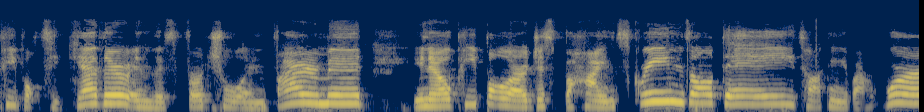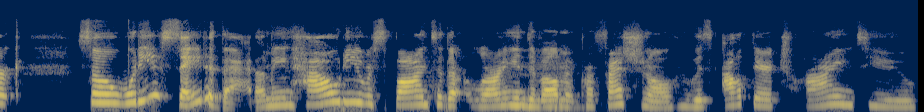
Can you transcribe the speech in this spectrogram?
people together in this virtual environment? You know, people are just behind screens all day talking about work. So, what do you say to that? I mean, how do you respond to the learning and development mm. professional who is out there trying to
